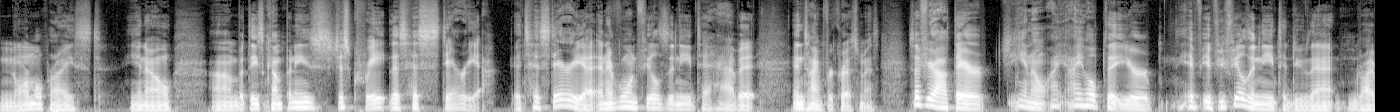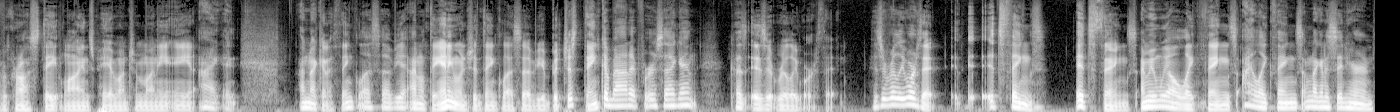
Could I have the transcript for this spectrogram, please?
normal priced, you know. Um, but these companies just create this hysteria. It's hysteria, and everyone feels the need to have it in time for Christmas. So if you're out there, you know, I, I hope that you're if if you feel the need to do that, drive across state lines, pay a bunch of money. Mean, I, I I'm not going to think less of you. I don't think anyone should think less of you, but just think about it for a second because is it really worth it? Is it really worth it? It's things it's things. I mean, we all like things. I like things. I'm not going to sit here and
